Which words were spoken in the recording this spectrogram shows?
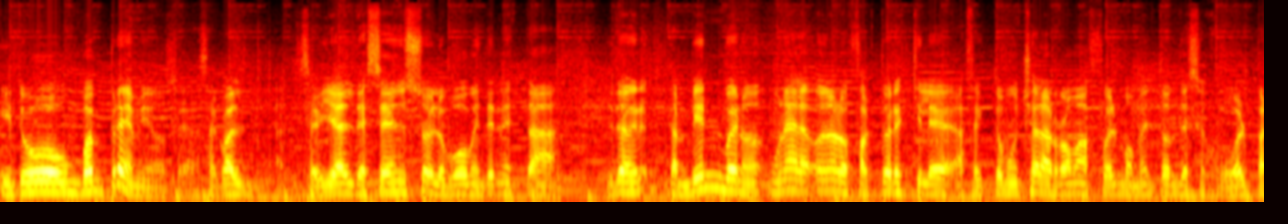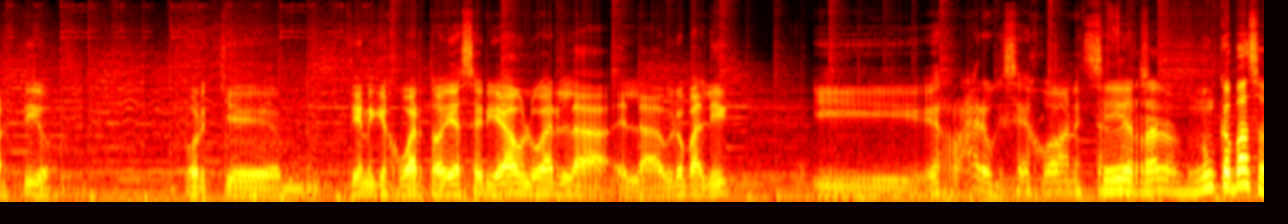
y tuvo un buen premio. O sea, sacó al Sevilla descenso y lo pudo meter en esta. Yo también- bueno, una uno de los factores que le afectó mucho a la Roma fue el momento donde se jugó el partido. Porque mm, tiene que jugar todavía Serie A, un lugar en la, en la Europa League. Y es raro que se haya jugado en esta Sí, es raro, nunca pasa.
